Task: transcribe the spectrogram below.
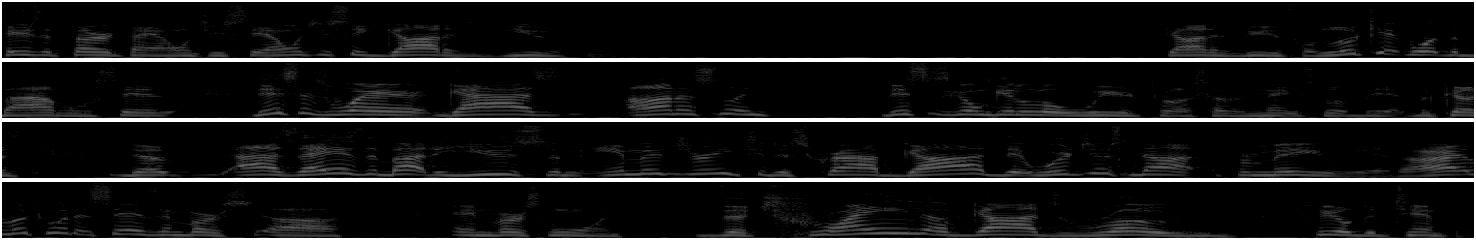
Here's the third thing I want you to see. I want you to see God is beautiful. God is beautiful. Look at what the Bible says. This is where, guys, honestly, this is going to get a little weird for us over the next little bit because the, Isaiah is about to use some imagery to describe God that we're just not familiar with. All right, look at what it says in verse uh, in verse one the train of God's robe filled the temple.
